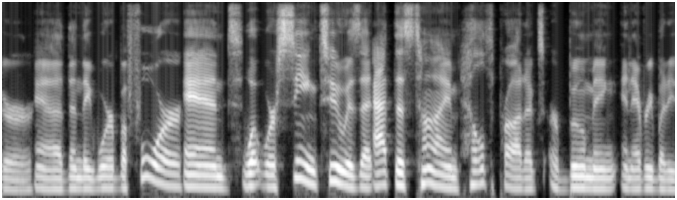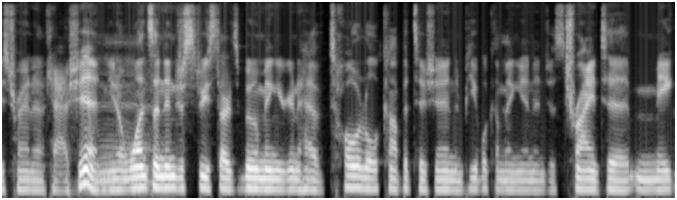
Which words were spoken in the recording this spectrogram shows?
uh, than they were before. And what we're seeing too is that at this time, health products are booming and everybody's trying to cash in. You know, once an industry starts booming, you're going to have total competition and people coming in and just trying to make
